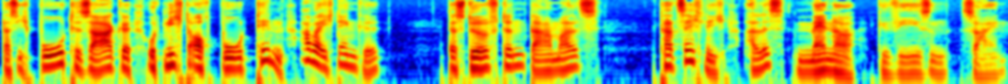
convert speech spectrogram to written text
dass ich Bote sage und nicht auch Botin, aber ich denke, das dürften damals tatsächlich alles Männer gewesen sein.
